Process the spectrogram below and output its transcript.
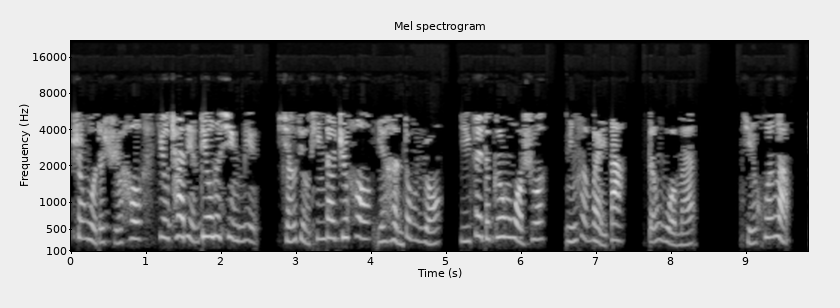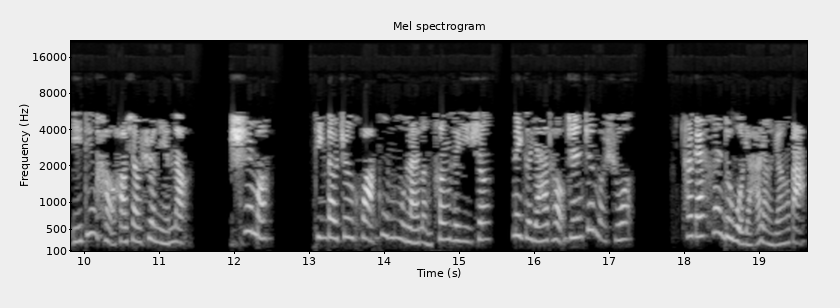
生我的时候又差点丢了性命。”小九听到之后也很动容，一再的跟我说：“您很伟大，等我们结婚了，一定好好孝顺您呢，是吗？”听到这话，顾木兰冷哼了一声：“那个丫头真这么说？她该恨得我牙痒痒吧？”“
